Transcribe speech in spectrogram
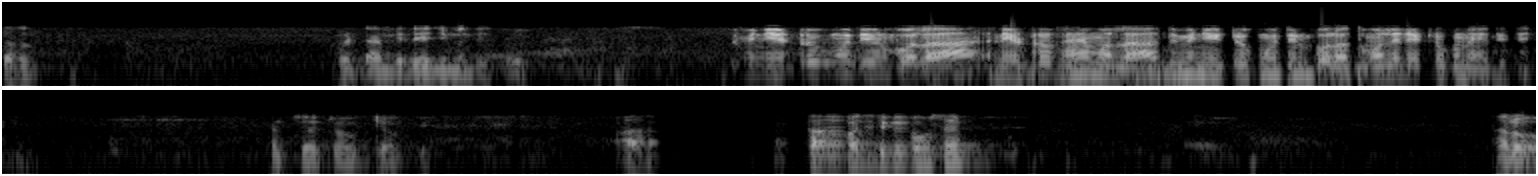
तर मिनिट आम्ही रेंजमध्ये येतो. तुम्ही नेटवर्कमध्ये येऊन बोला. नेटवर्क आहे मला. तुम्ही नेटवर्कमध्ये येऊन बोला. तुम्हाला नेटवर्क नाही तिथे. अच्छा अच्छा. Okay okay. आता आवाज येते का भाऊसाहेब हॅलो.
